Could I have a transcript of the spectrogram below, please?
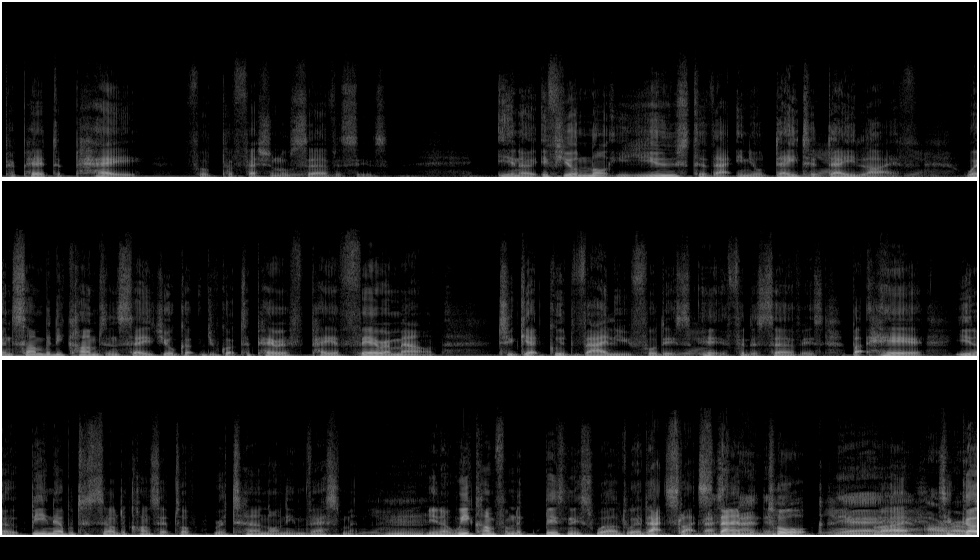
prepared to pay for professional mm. services. You know if you're not used to that in your day-to-day life Yeah. when somebody comes and says you're got, you've got to pay a, pay a fair mm. amount to get good value for this Yeah. eh, for the service. But here, you know, being able to sell the concept of return on investment. Yeah. Hmm. You know, we come from the business world where that's like That's standard, standard. talk, Yeah, right? yeah, To go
